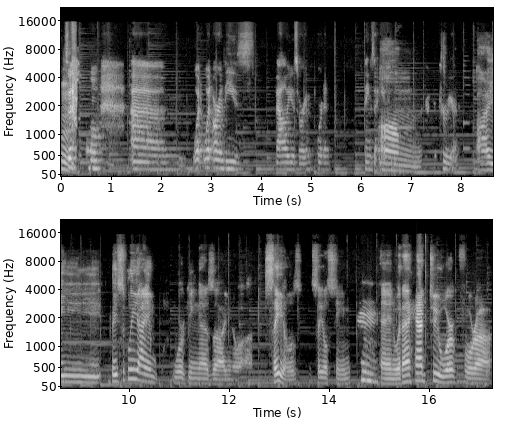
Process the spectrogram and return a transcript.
Yeah. Hmm. So, um, what what are these values or important things that you um, your career? I basically I am working as a, you know a sales sales team, Mm. and when I had to work for a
